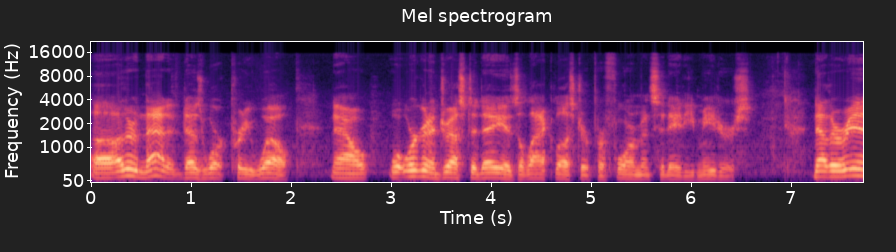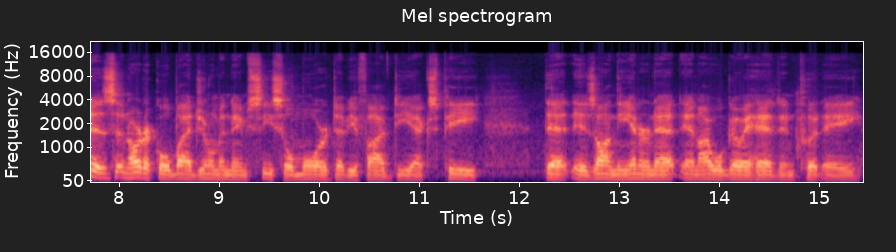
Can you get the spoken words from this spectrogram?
Uh, other than that, it does work pretty well. Now, what we're going to address today is a lackluster performance at 80 meters. Now, there is an article by a gentleman named Cecil Moore, W5DXP, that is on the internet, and I will go ahead and put a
